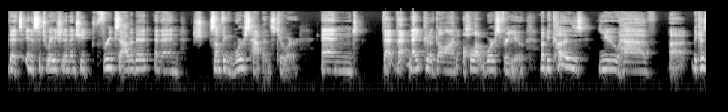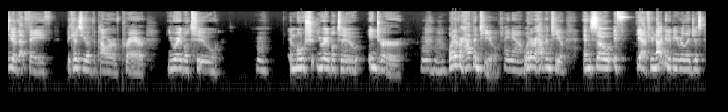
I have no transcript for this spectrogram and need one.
that's in a situation and then she freaks out a bit and then sh- something worse happens to her and that that night could have gone a whole lot worse for you but because you have uh, because you have that faith because you have the power of prayer you were able to hmm. emotion you were able to hmm. enter mm-hmm. whatever happened to you. I know. whatever happened to you. And so if, yeah, if you're not going to be religious,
